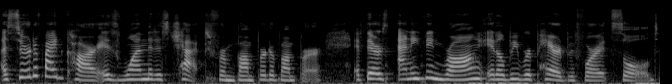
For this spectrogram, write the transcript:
A certified car is one that is checked from bumper to bumper. If there's anything wrong, it'll be repaired before it's sold.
